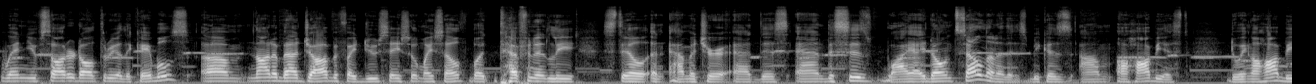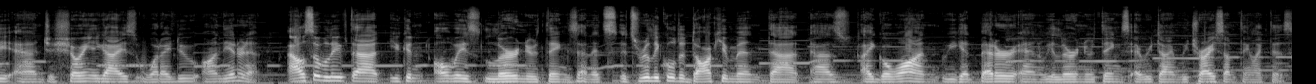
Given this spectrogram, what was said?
when you've soldered all three of the cables. Um, not a bad job if I do say so myself, but definitely still an amateur at this. And this is why I don't sell none of this, because I'm a hobbyist doing a hobby and just showing you guys what I do on the internet. I also believe that you can always learn new things and it's it's really cool to document that as I go on we get better and we learn new things every time we try something like this.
